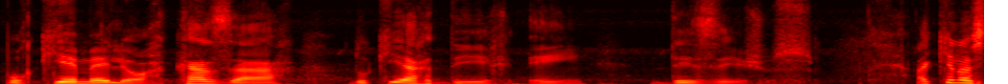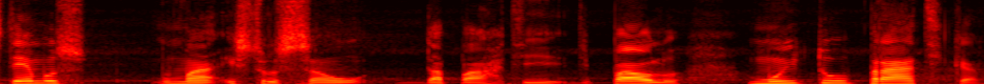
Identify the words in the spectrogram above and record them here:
porque é melhor casar do que arder em desejos. Aqui nós temos uma instrução da parte de Paulo muito prática.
